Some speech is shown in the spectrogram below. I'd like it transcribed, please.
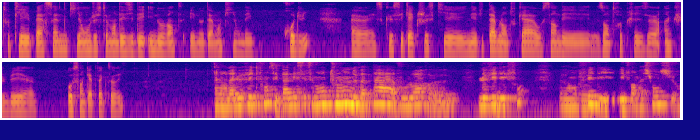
toutes les personnes qui ont justement des idées innovantes et notamment qui ont des produits? Euh, est-ce que c'est quelque chose qui est inévitable, en tout cas au sein des entreprises euh, incubées euh, au 104 Factory? Alors la levée de fonds, c'est pas nécessairement tout le monde ne va pas vouloir lever des fonds. on mmh. fait des, formations sur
